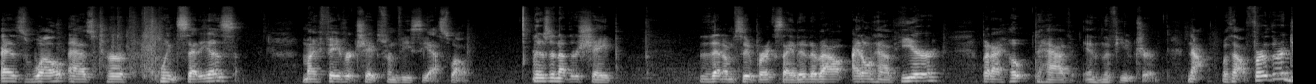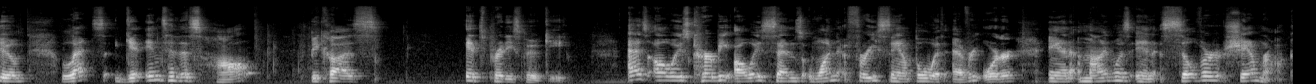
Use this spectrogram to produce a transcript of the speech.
as well as her poinsettias, my favorite shapes from VCS. Well, there's another shape that I'm super excited about. I don't have here, but I hope to have in the future. Now, without further ado, let's get into this haul because it's pretty spooky. As always, Kirby always sends one free sample with every order, and mine was in Silver Shamrock,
